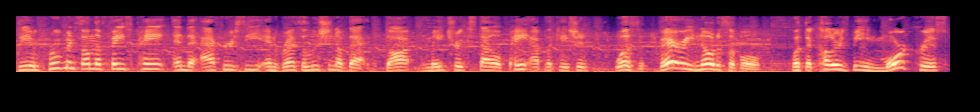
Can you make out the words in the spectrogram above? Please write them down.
The improvements on the face paint and the accuracy and resolution of that dot matrix style paint application was very noticeable, with the colors being more crisp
